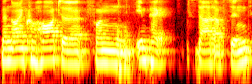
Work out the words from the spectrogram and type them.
einer neuen Kohorte von Impact Startups sind,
